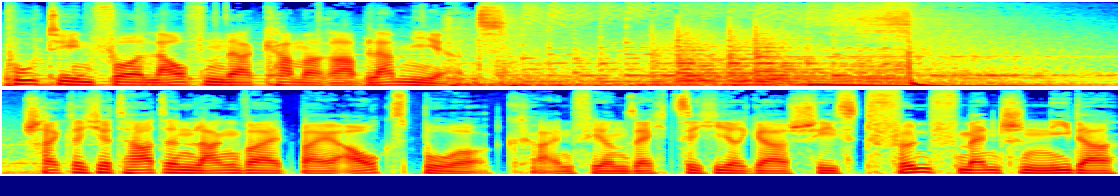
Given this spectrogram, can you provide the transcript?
Putin vor laufender Kamera blamiert. Schreckliche Tat in Langweid bei Augsburg. Ein 64-Jähriger schießt fünf Menschen nieder,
